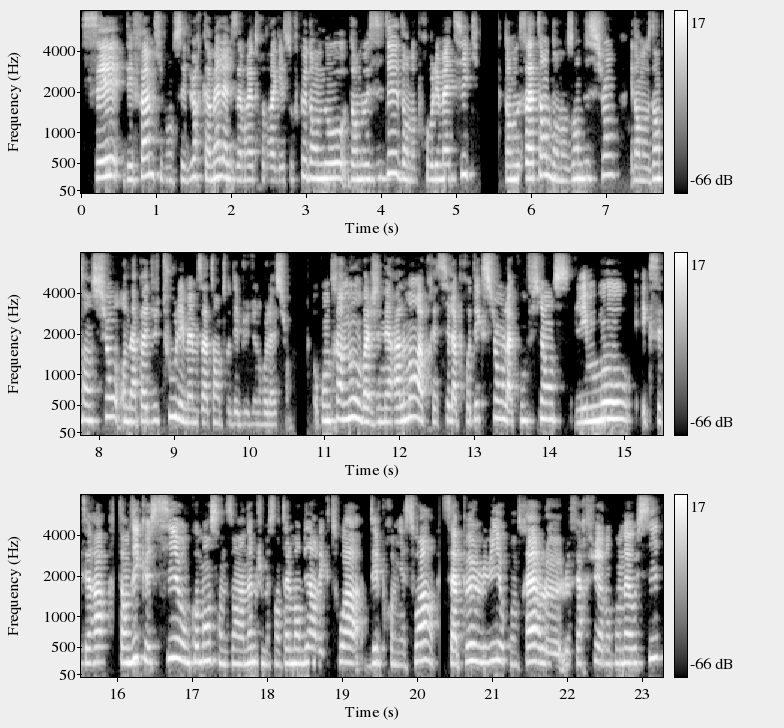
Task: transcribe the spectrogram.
c'est des femmes qui vont séduire comme elles, elles aimeraient être draguées. Sauf que dans nos, dans nos idées, dans nos problématiques, dans nos attentes, dans nos ambitions et dans nos intentions, on n'a pas du tout les mêmes attentes au début d'une relation. Au contraire, nous, on va généralement apprécier la protection, la confiance, les mots, etc. Tandis que si on commence en disant à un homme, je me sens tellement bien avec toi dès le premier soir, ça peut, lui, au contraire, le, faire fuir. Donc, on a aussi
